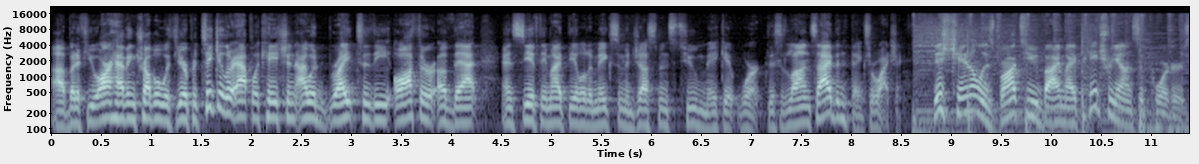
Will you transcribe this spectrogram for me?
Uh, but if you are having trouble with your particular application, I would write to the author of that and see if they might be able to make some adjustments to make it work. This is Lon Seidman. Thanks for watching. This channel is brought to you by my Patreon supporters.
